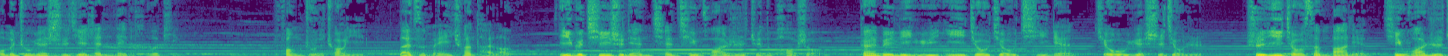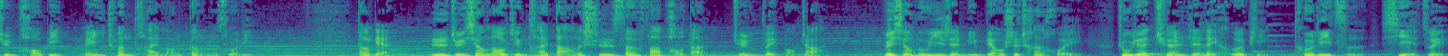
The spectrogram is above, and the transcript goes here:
我们祝愿世界人类的和平。”方柱的创意来自梅川太郎。一个七十年前侵华日军的炮手，该碑立于一九九七年九月十九日，是一九三八年侵华日军炮兵梅川太郎等人所立。当年日军向老君台打了十三发炮弹，均未爆炸。为向陆邑人民表示忏悔，祝愿全人类和平，特立此谢罪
